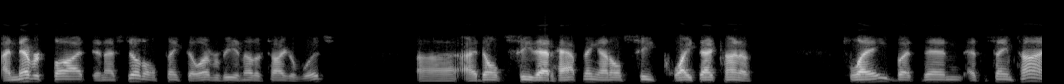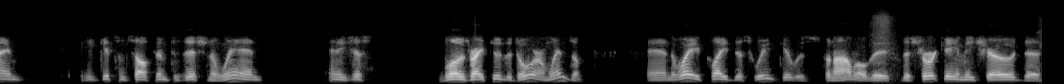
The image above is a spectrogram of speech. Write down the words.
I never thought, and I still don't think there'll ever be another Tiger Woods. Uh, I don't see that happening. I don't see quite that kind of play. But then at the same time, he gets himself in position to win, and he just blows right through the door and wins them. And the way he played this week, it was phenomenal. The the short game he showed, the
